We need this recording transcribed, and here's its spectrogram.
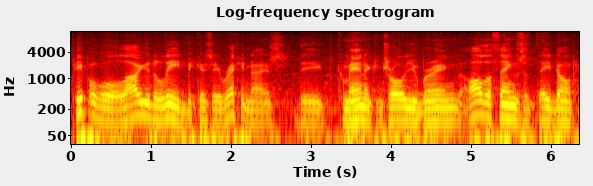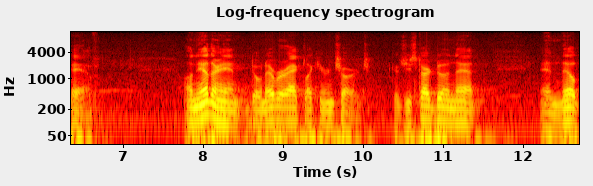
people will allow you to lead because they recognize the command and control you bring, all the things that they don't have. On the other hand, don't ever act like you're in charge because you start doing that and they'll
